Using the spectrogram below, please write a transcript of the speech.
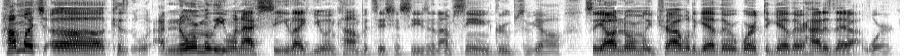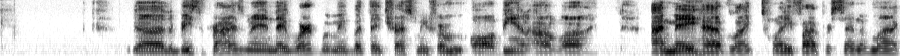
how much uh I normally when I see like you in competition season, I'm seeing groups of y'all. So y'all normally travel together, work together. How does that work? Uh, to be surprised, man, they work with me, but they trust me from all being online. I may have like 25% of my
